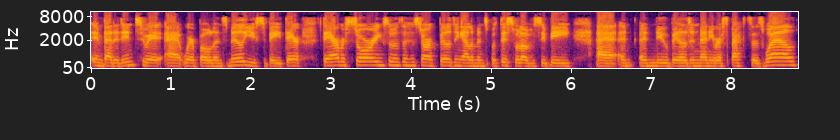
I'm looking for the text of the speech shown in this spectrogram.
embedded into it, uh, where Boland's Mill used to be. They're they are restoring some of the historic building elements, but this will obviously be uh, a, a, new build in many respects as well.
